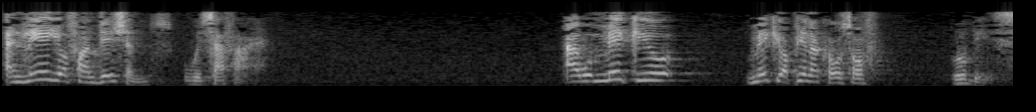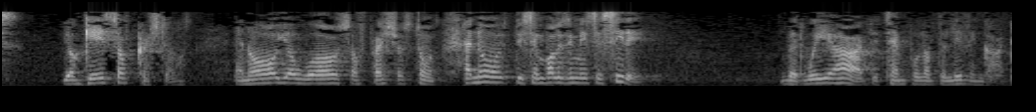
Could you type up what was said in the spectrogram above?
And lay your foundations with sapphire. I will make you make your pinnacles of rubies, your gates of crystals, and all your walls of precious stones. I know the symbolism is a city, but we are the temple of the living God.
